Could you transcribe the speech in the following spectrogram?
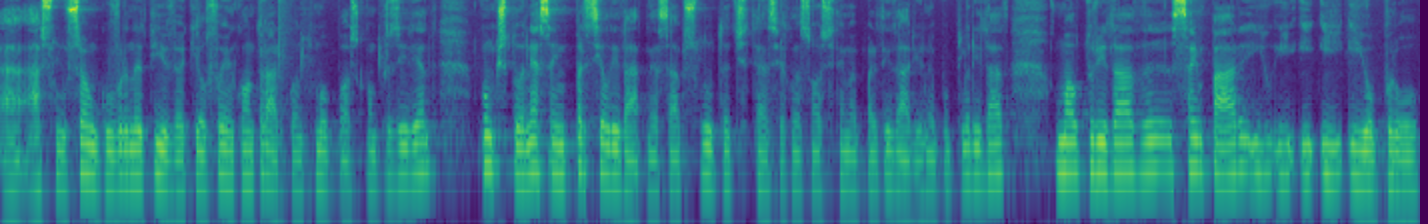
à, à, solução governativa que ele foi encontrar quando tomou posse como presidente, conquistou nessa imparcialidade, nessa absoluta distância em relação ao sistema partidário e na popularidade, uma autoridade sem par e, e, e, e operou,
